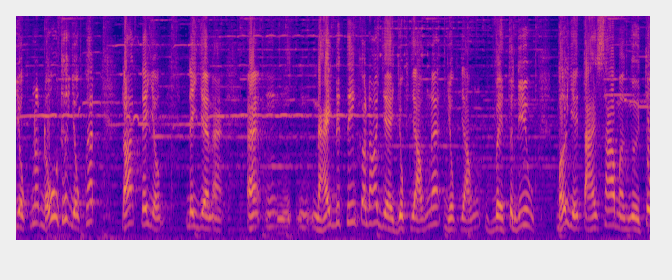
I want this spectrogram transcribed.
dục nó đủ thứ dục hết. Đó thế dụ bây giờ là à, nãy đức tiến có nói về dục vọng đó dục vọng về tình yêu. Bởi vậy tại sao mà người tu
